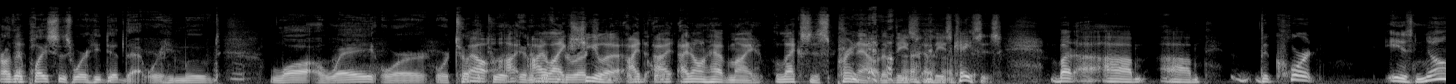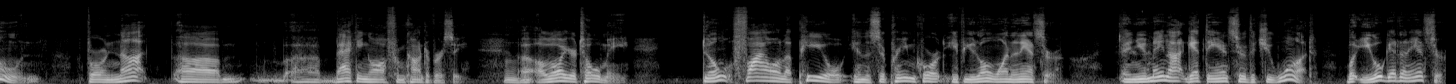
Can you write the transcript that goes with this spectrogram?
Are there uh, places where he did that, where he moved law away or or took well, it to a, I, in a I like direction Sheila. I, I, I, don't have my Lexis printout of these of these cases, but uh, um, um, the court is known for not um, uh, backing off from controversy. Mm-hmm. Uh, a lawyer told me, "Don't file an appeal in the Supreme Court if you don't want an answer, and you may not get the answer that you want, but you'll get an answer."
